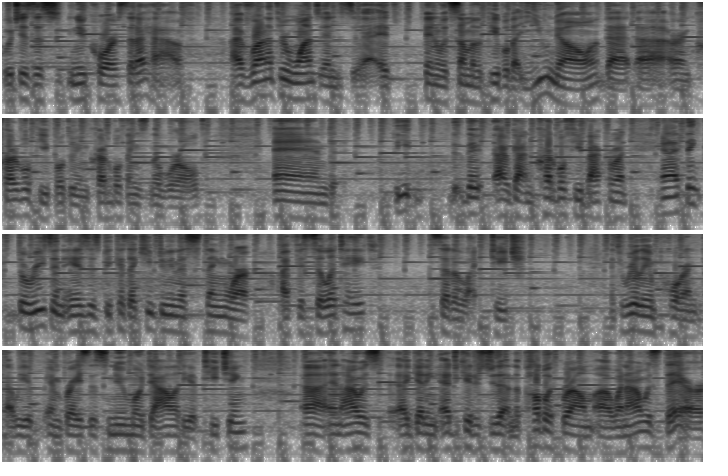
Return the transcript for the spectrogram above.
which is this new course that I have. I've run it through once, and it's, it's been with some of the people that you know that uh, are incredible people doing incredible things in the world. And the, the, I've got incredible feedback from it. And I think the reason is is because I keep doing this thing where I facilitate instead of like teach. It's really important that we embrace this new modality of teaching. Uh, and I was uh, getting educators to do that in the public realm uh, when I was there,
